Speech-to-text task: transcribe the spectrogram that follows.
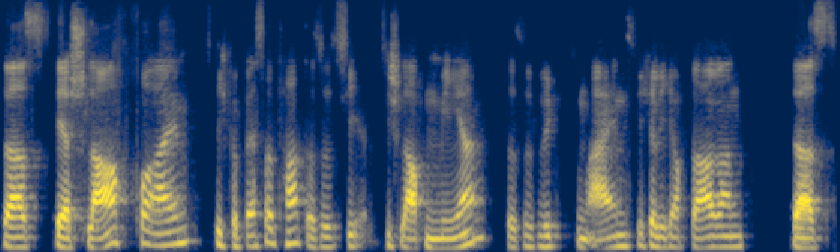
dass der Schlaf vor allem sich verbessert hat. Also sie, sie schlafen mehr. Das liegt zum einen sicherlich auch daran, dass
